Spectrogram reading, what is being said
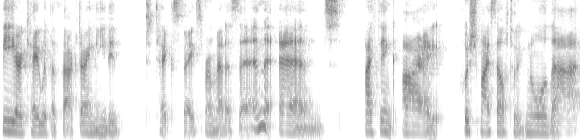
be okay with the fact I needed to take space from medicine. And I think I pushed myself to ignore that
